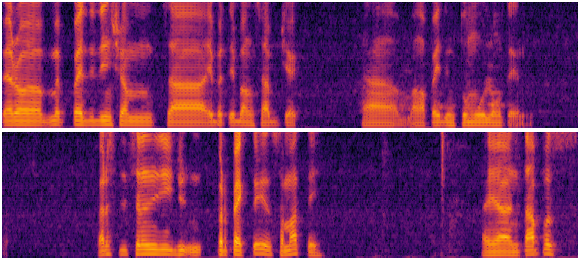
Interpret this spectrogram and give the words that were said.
pero may, pwede din siya sa iba't ibang subject na uh, mga pwedeng tumulong din. Para sila ni perfecto yun sa math eh. Ayan. Tapos,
